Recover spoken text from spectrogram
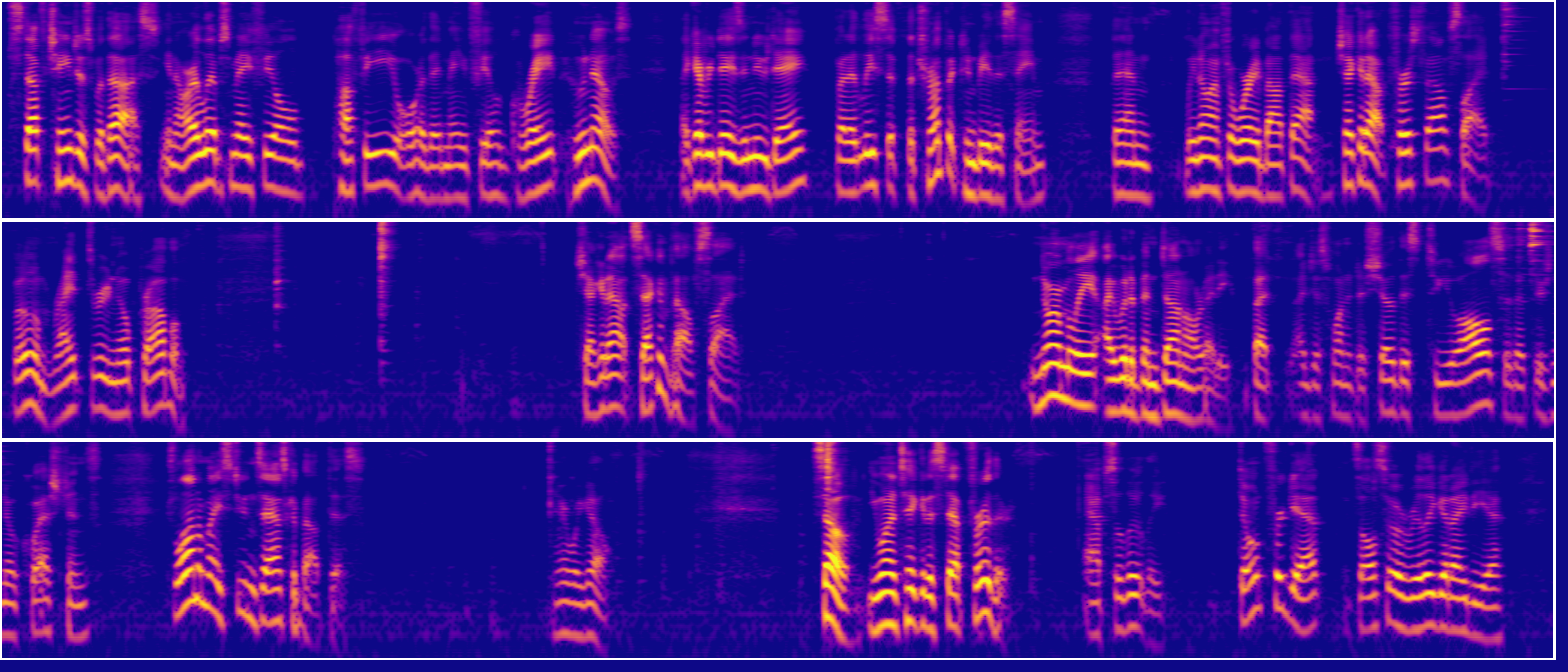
stuff changes with us. You know, our lips may feel puffy or they may feel great. Who knows? Like every day is a new day, but at least if the trumpet can be the same, then we don't have to worry about that. Check it out. First valve slide. Boom, right through, no problem. Check it out. Second valve slide. Normally, I would have been done already, but I just wanted to show this to you all so that there's no questions. Because a lot of my students ask about this. There we go. So, you want to take it a step further? Absolutely. Don't forget, it's also a really good idea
